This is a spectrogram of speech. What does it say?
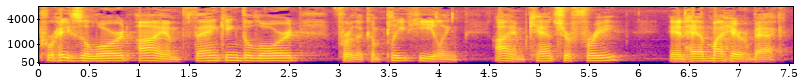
praise the Lord, I am thanking the Lord for the complete healing. I am cancer free and have my hair back.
